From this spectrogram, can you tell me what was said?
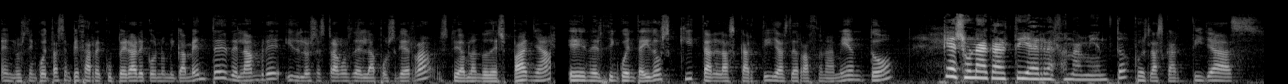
en los 50 se empieza a recuperar económicamente del hambre y de los estragos de la posguerra, estoy hablando de España. En el 52 quitan las cartillas de razonamiento. ¿Qué es una cartilla de razonamiento? Pues las cartillas...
